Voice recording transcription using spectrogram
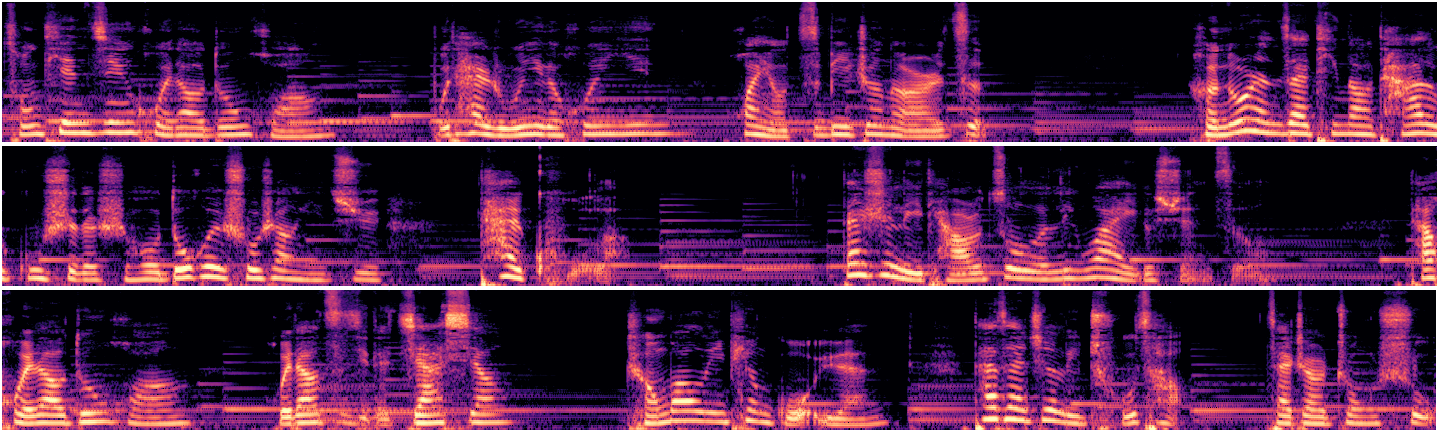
从天津回到敦煌，不太如意的婚姻，患有自闭症的儿子。很多人在听到他的故事的时候，都会说上一句：“太苦了。”但是李条做了另外一个选择，他回到敦煌，回到自己的家乡，承包了一片果园，他在这里除草，在这儿种树，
